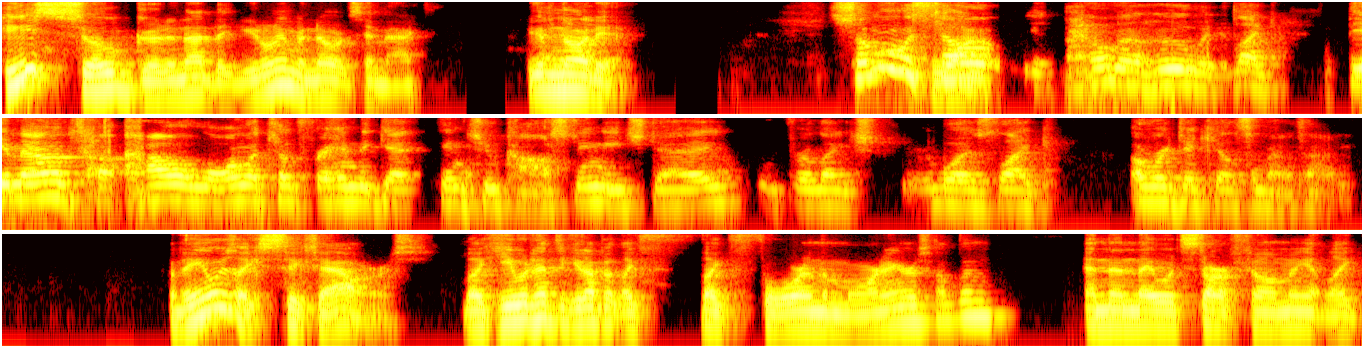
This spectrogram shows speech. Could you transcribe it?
he's so good in that that you don't even know it's him acting. You have no idea. someone was telling Wow. me, I don't know who, but like the amount of time, how long it took for him to get into costume each day for like was like a ridiculous amount of time. I think it was like six hours. Like he would have to get up at like like four in the morning or something, and then they would start filming at like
